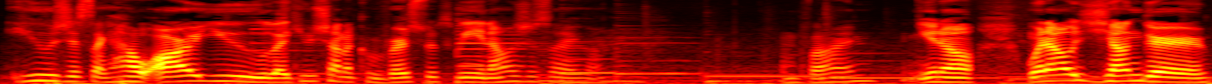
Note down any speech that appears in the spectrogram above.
he was just like, "How are you?" Like he was trying to converse with me, and I was just like, "I'm fine." You know, when I was younger,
